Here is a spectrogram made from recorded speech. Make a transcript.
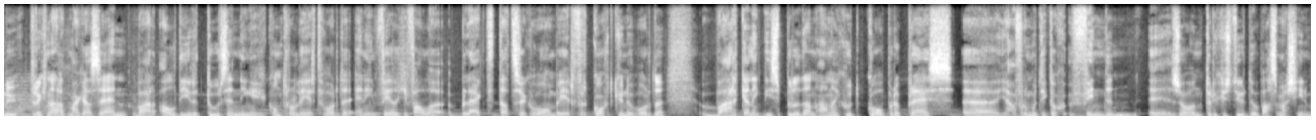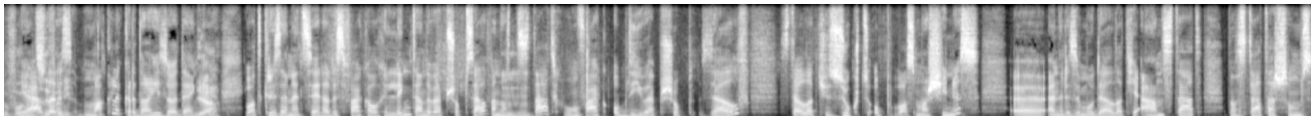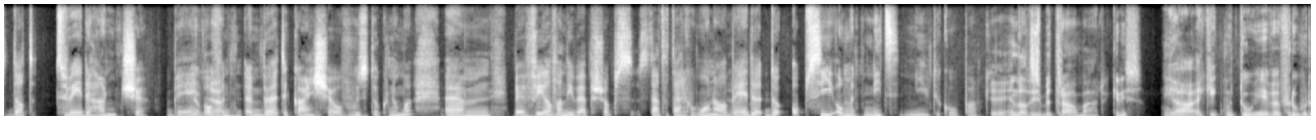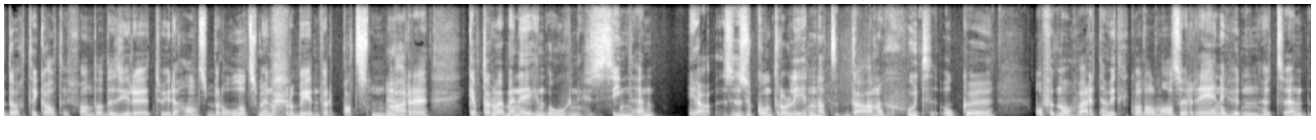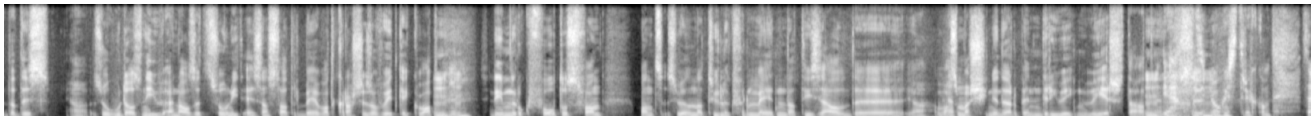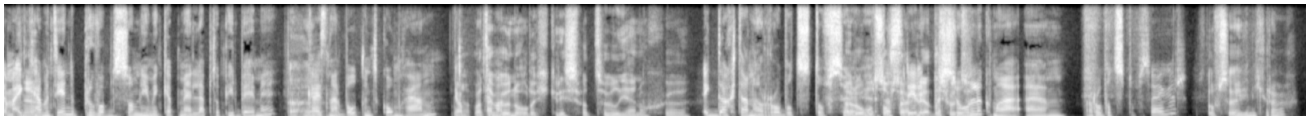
Nu, terug naar het magazijn, waar al die retourzendingen gecontroleerd worden en in veel gevallen blijkt dat ze gewoon weer verkocht kunnen worden. Waar kan ik die spullen dan aan een goedkopere prijs, eh, ja, vermoed ik toch, vinden? Eh, Zo'n teruggestuurde wasmachine bijvoorbeeld, Ja, dat is makkelijker dan je zou denken. Ja? Wat Chris daarnet zei, dat is vaak al gelinkt aan de webshop zelf. En dat Mhm. staat gewoon vaak op die webshop zelf. Stel dat je zoekt op wasmachines eh, en er is een model dat je aanstaat, dan staat daar soms dat tweede handje bij. of Ja. een, een buitenkantje, of hoe ze het ook noemen. Ehm, bij veel van die webshops staat het daar gewoon al bij. De, de optie om het niet nieuw te kopen. Oké, en dat is betrouwbaar, Chris? Ja, ik, ik moet toegeven, vroeger dacht ik altijd van dat is hier eh, tweedehands brol, dat ze mij nog proberen verpatsen. Maar eh, ik heb daar met mijn eigen ogen gezien en ja, ze, ze controleren dat danig goed. Ook eh, of het nog werkt en weet ik wat allemaal. Ze reinigen het en dat is ja, zo goed als nieuw. En als het zo niet is, dan staat erbij wat krasjes of weet ik wat. Ze nemen er ook foto's van. Want ze willen natuurlijk vermijden dat diezelfde ja, wasmachine daar binnen drie weken weer staat. En Ja, dus, dat eh, die nog eens terugkomt. Zeg, maar ik Ja. ga meteen de proef op de som nemen. Ik heb mijn laptop hier bij mij. Ik ga eens naar bol.com gaan. Ja, wat hebben we nodig? Chris, wat wil jij nog? eh, Ik dacht aan een robotstofzuiger. Een robotstofzuiger, dat is redelijk ja, dat is goed. persoonlijk, maar ehm, een robotstofzuiger? Stofzuig je niet graag?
